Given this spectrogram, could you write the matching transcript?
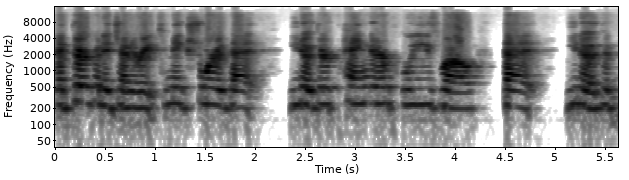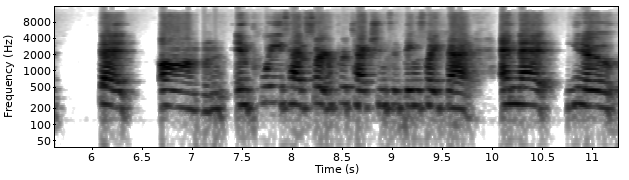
that they're going to generate to make sure that, you know, they're paying their employees well, that, you know, the, that um, employees have certain protections and things like that, and that you know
